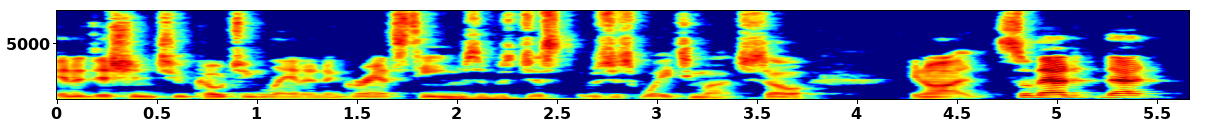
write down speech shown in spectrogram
in addition to coaching Landon and Grant's teams, it was just it was just way too much. So, you know, so that that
